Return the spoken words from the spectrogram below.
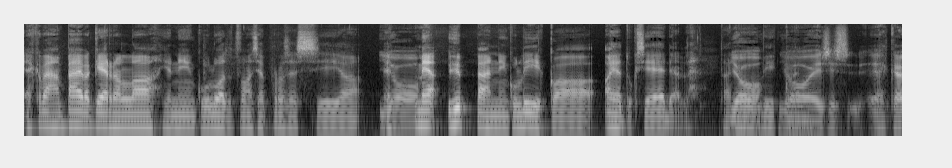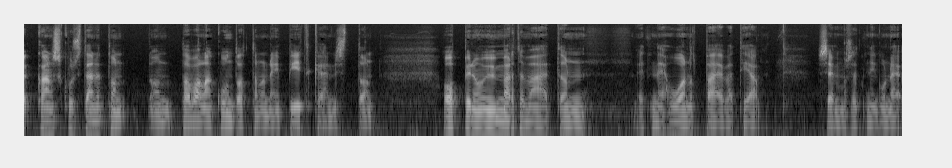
ehkä vähän päivä kerrallaan ja niin kuin luotat vaan siihen prosessiin ja Joo. me hyppään niin kuin liikaa ajatuksia edelle. Joo, niin viikkoja. joo, ei siis ehkä kans kun sitä nyt on, on tavallaan kuntouttanut niin pitkään, niin sitten on oppinut ymmärtämään, että, on, että ne huonot päivät ja semmoiset, niin kuin ne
